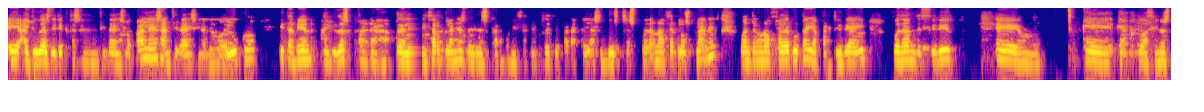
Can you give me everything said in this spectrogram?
Eh, ayudas directas a entidades locales, a entidades sin ánimo de lucro y también ayudas para realizar planes de descarbonización, es decir, para que las industrias puedan hacer los planes, puedan tener una hoja de ruta y a partir de ahí puedan decidir qué, actuaciones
